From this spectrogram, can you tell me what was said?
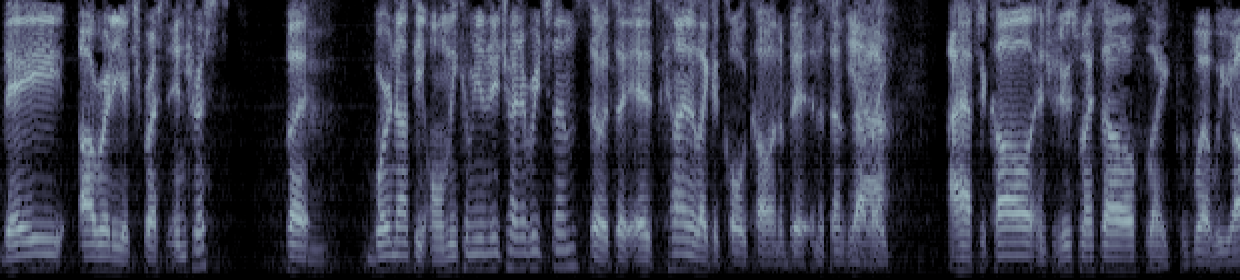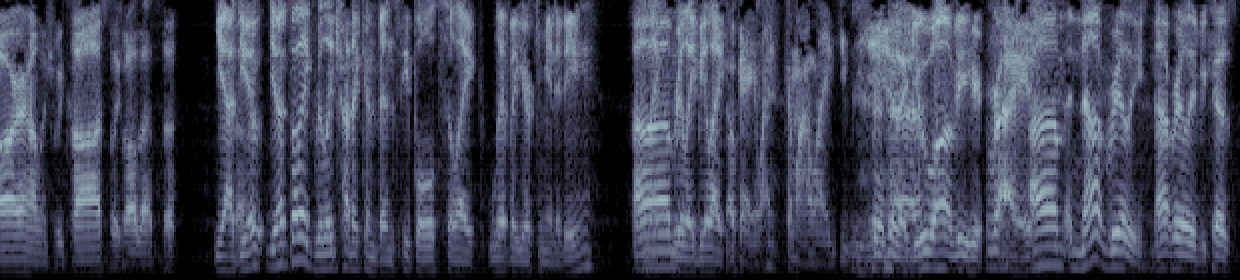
they already expressed interest, but we're not the only community trying to reach them. So it's a it's kind of like a cold call in a bit in the sense Yeah. that like I have to call, introduce myself, like what we are, how much we cost, like all that stuff. Yeah, do you do you have to like really try to convince people to like live at your community? Like Um, really be like, okay, like come on, like you, like you want to be here, right? Um, not really, not really, because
